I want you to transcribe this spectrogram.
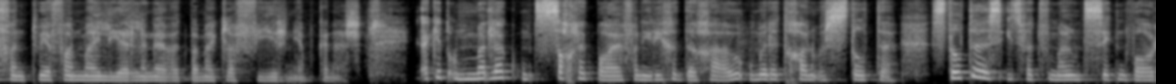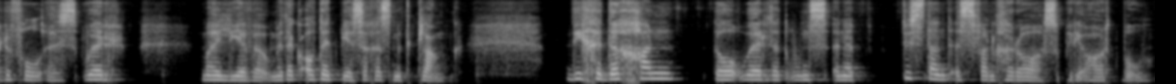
van twee van my leerlinge wat by my klavier neem kinders. Ek het onmiddellik ontsaglik baie van hierdie gedig gehou omdat dit gaan oor stilte. Stilte is iets wat vir my ontsettend waardevol is oor my lewe omdat ek altyd besig is met klank. Die gedig gaan daaroor dat ons in 'n toestand is van geraas op hierdie aardbol.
